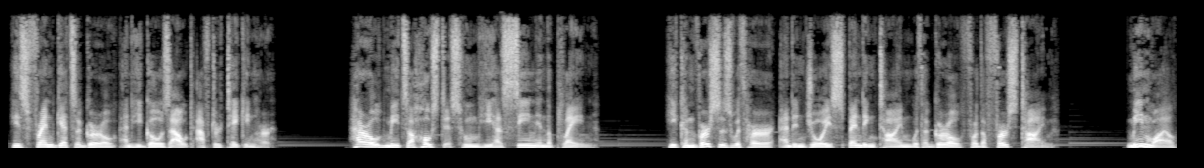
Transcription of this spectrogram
his friend gets a girl and he goes out after taking her. Harold meets a hostess whom he has seen in the plane. He converses with her and enjoys spending time with a girl for the first time. Meanwhile,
